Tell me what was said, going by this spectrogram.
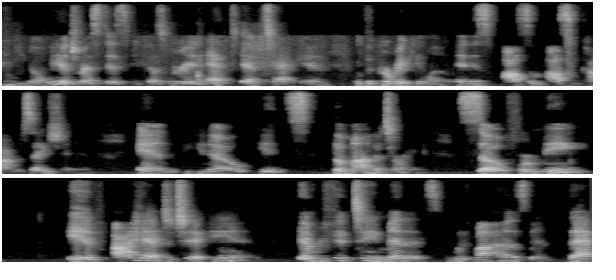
you know, we address this because we're in F- FTAC and with the curriculum, and it's awesome, awesome conversation. And, you know, it's the monitoring. So for me, if I had to check in every 15 minutes with my husband, that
